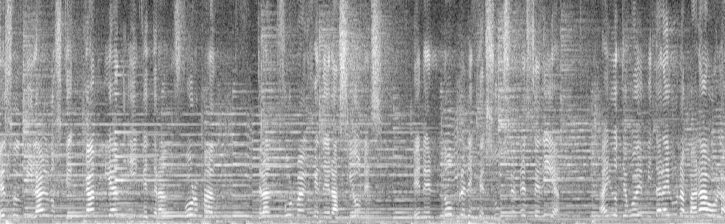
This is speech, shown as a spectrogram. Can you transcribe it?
esos milagros que cambian y que transforman, transforman generaciones. En el nombre de Jesús en este día. Ahí te voy a invitar, hay una parábola,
